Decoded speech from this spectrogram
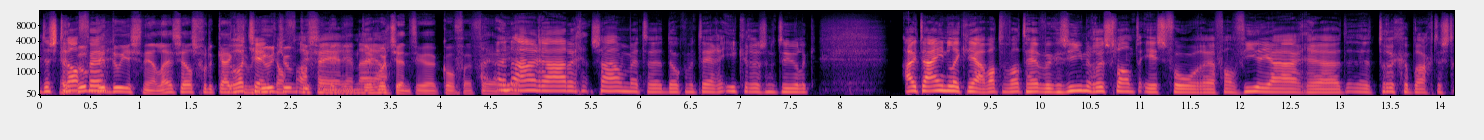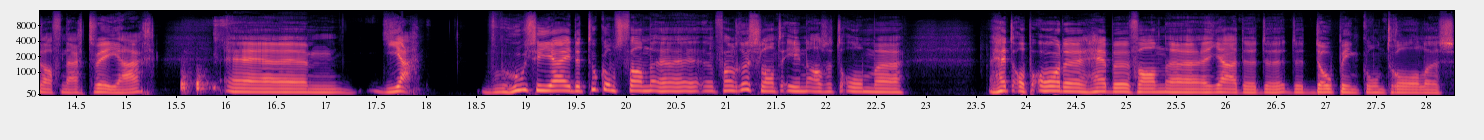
de straffen. Het dit doe je snel, hè? Zelfs voor de kijkers op YouTube. Affaire, nou ja. De Rodchenkov-affaire. Een aanrader, samen met de documentaire Icarus natuurlijk. Uiteindelijk, ja, wat, wat hebben we gezien? Rusland is voor uh, van vier jaar uh, teruggebrachte straf naar twee jaar. Uh, ja, hoe zie jij de toekomst van, uh, van Rusland in als het om het op orde hebben van ja, de, de, de dopingcontroles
